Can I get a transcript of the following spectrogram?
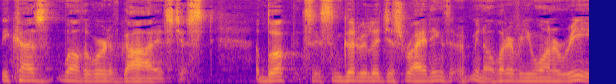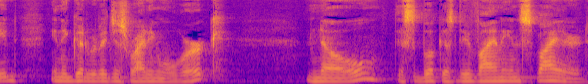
because, well, the Word of God, it's just a book, it's some good religious writings, you know, whatever you want to read, any good religious writing will work. No, this book is divinely inspired.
